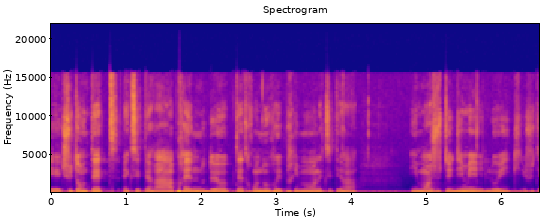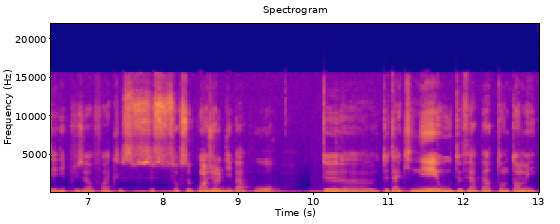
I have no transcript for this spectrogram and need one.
et tu t'entêtes, etc. Après, nous deux, peut-être on nous réprimande, etc. Et moi, je te dis, mais Loïc, je t'ai dit plusieurs fois que sur ce point, je ne le dis pas pour te, te, taquiner ou te faire perdre ton temps, mais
